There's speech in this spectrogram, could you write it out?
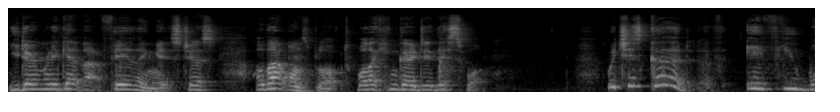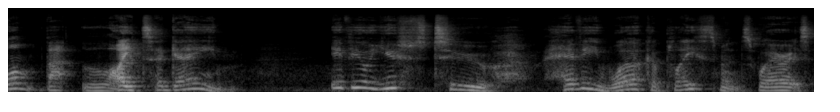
You don't really get that feeling. It's just oh that one's blocked. Well i can go do this one. Which is good if you want that lighter game. If you're used to heavy worker placements where it's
